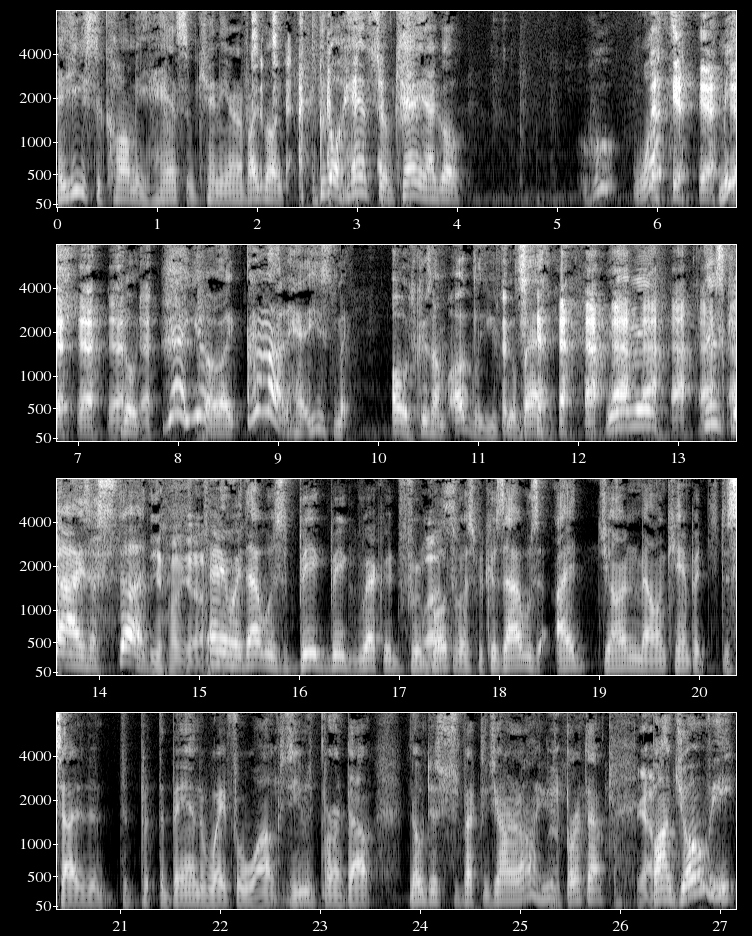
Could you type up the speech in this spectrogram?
And he used to call me Handsome Kenny. And if I go like, you go Handsome Kenny, I go, who? What? Yeah, me? yeah, yeah, goes, yeah, you know, like, I'm not, he's, oh, it's because I'm ugly. You feel bad. you know what I mean? This guy's a stud. Yeah, yeah. Anyway, that was big, big record for Was. both of us because I was, I, John Mellencamp had decided to, to put the band away for a while because he was burnt out. No disrespect to John at all. He was burnt out. Mm. Yeah. Bon Jovi,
